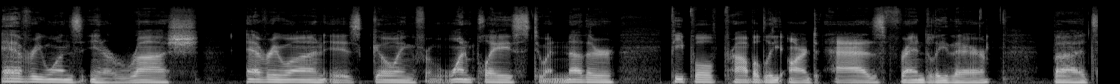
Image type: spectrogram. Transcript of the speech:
everyone's in a rush. Everyone is going from one place to another. People probably aren't as friendly there. But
